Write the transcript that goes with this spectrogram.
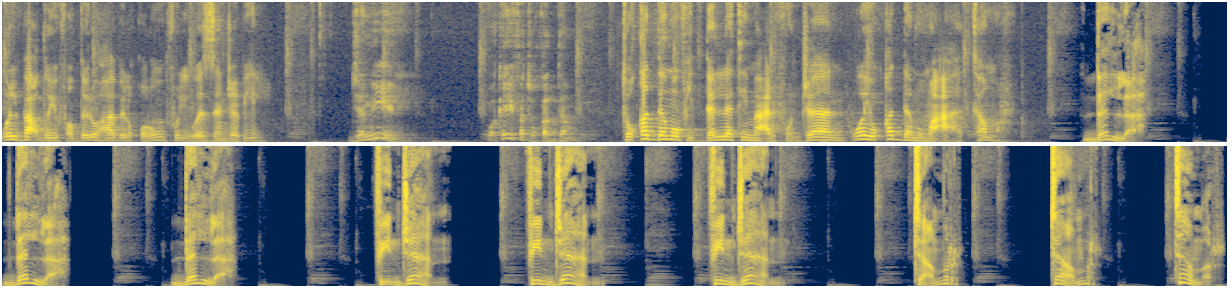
والبعض يفضلها بالقرنفل والزنجبيل. جميل. وكيف تقدم؟ تقدم في الدلة مع الفنجان ويقدم معها التمر. دلة. دلة. دلة. فنجان. فنجان. فنجان. تمر. تمر. تمر.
